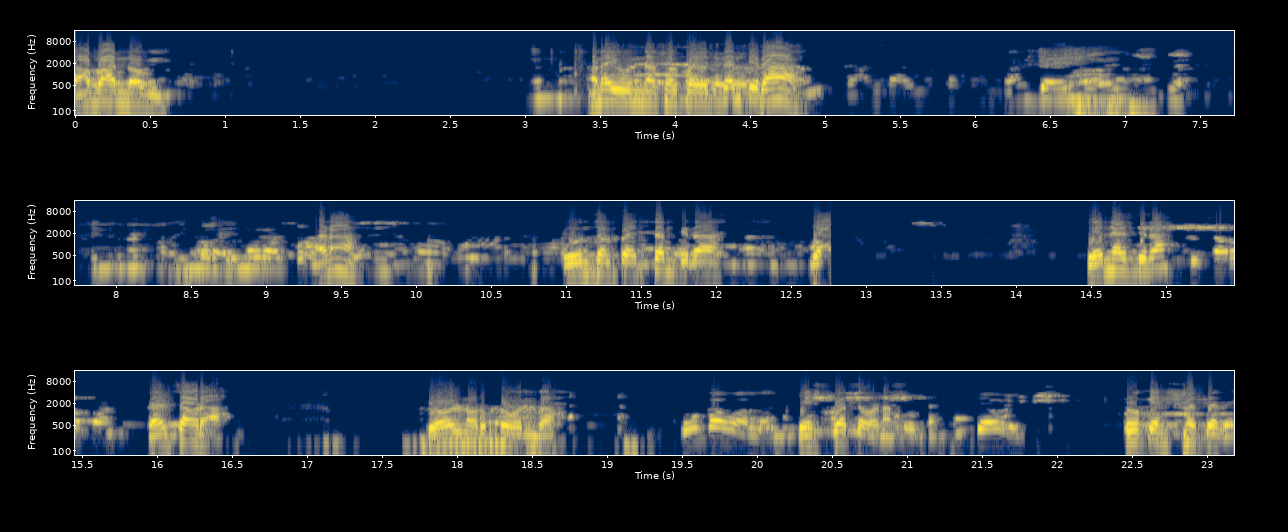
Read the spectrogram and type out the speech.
ಲಾಭ ಅನ್ನೋಗಿ ಅಣ್ಣ ಇವನ್ನ ಸ್ವಲ್ಪ ಎತ್ಕಂತೀರಾ? ಅಣ್ಣ, ಇವನ್ ಸ್ವಲ್ಪ ಎತ್ಕಂತೀರಾ? ಏನ್ ಹೇಳ್ತೀರಾ? ಎರಡ್ ಸಾವಿರ. ಏಳ್ನೂರು ರೂಪಾಯಿ ಒಂದ? ಎಷ್ಟು ಬರ್ತಾವಣ್ಣ ತೂಕ? ತೂಕ ಎಷ್ಟು ಬರ್ತದೆ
